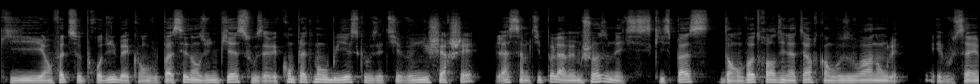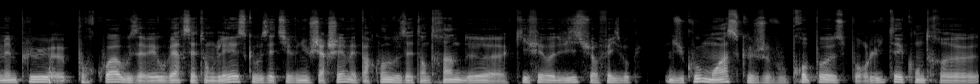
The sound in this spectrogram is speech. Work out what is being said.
qui en fait se produit ben, quand vous passez dans une pièce, vous avez complètement oublié ce que vous étiez venu chercher. là, c'est un petit peu la même chose, mais ce qui se passe dans votre ordinateur quand vous ouvrez un onglet et vous savez même plus euh, pourquoi vous avez ouvert cet onglet, ce que vous étiez venu chercher, mais par contre vous êtes en train de euh, kiffer votre vie sur Facebook. Du coup, moi, ce que je vous propose pour lutter contre euh,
